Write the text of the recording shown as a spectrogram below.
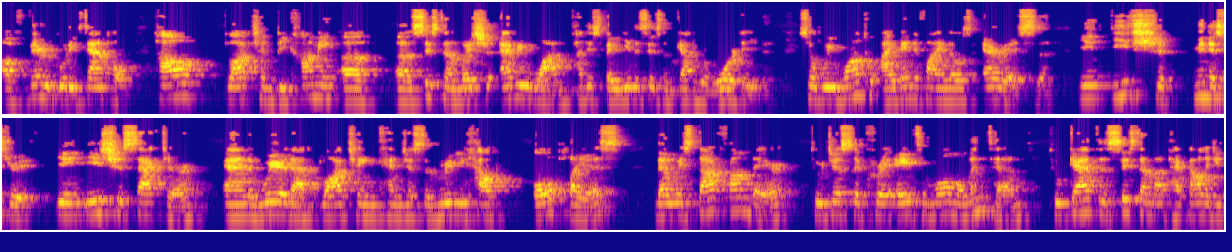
of very good example how blockchain becoming a, a system which everyone participate in the system get rewarded. So we want to identify those areas in each ministry, in each sector, and where that blockchain can just really help all players. Then we start from there to just create more momentum to get the system and technology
